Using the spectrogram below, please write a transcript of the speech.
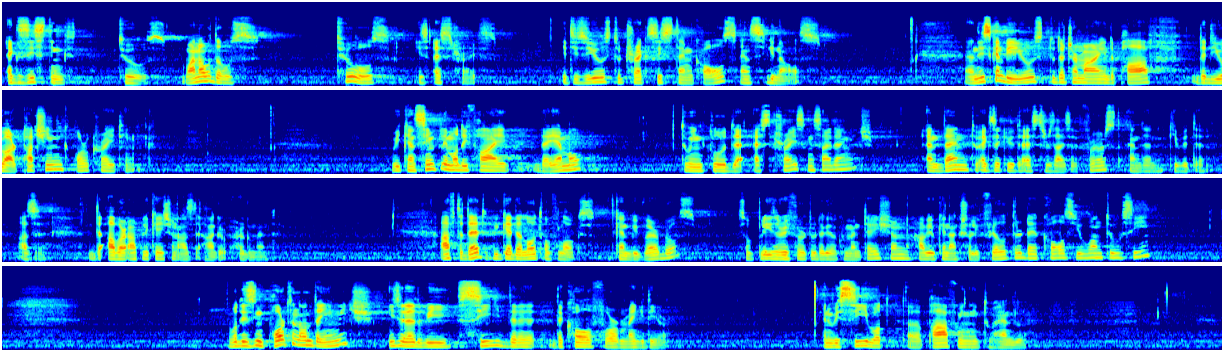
existing tools. One of those tools is strace. It is used to track system calls and signals. And this can be used to determine the path that you are touching or creating we can simply modify the YAML to include the strace inside the image, and then to execute the strace first, and then give it the, as a, the, our application as the argument. After that, we get a lot of logs. It can be verbose, so please refer to the documentation, how you can actually filter the calls you want to see. What is important on the image is that we see the, the call for make dir and we see what uh, path we need to handle.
